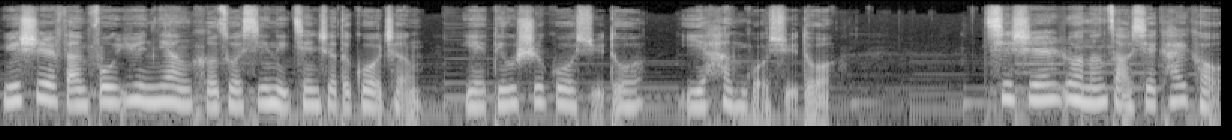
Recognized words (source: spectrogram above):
于是反复酝酿和做心理建设的过程，也丢失过许多，遗憾过许多。其实若能早些开口，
